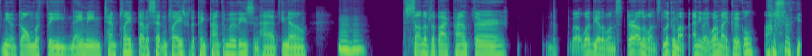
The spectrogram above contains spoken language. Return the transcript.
you know, gone with the naming template that was set in place with the Pink Panther movies and had, you know, hmm Son of the Black Panther. The well, what are the other ones? There are other ones. Look them up. Anyway, what am I Google? Honestly,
